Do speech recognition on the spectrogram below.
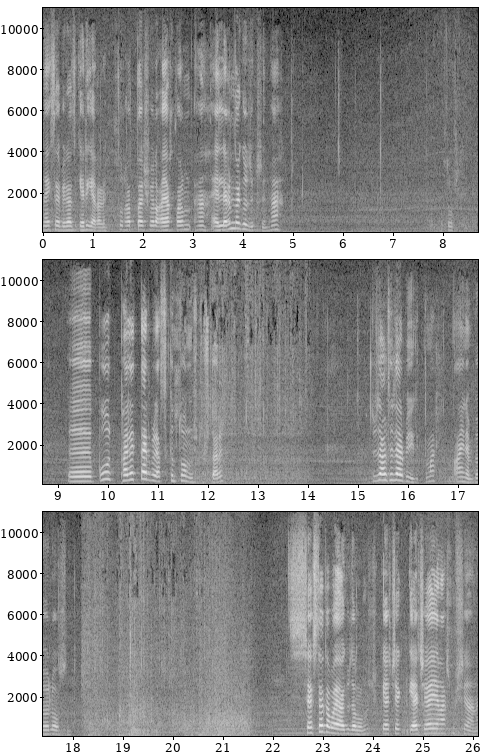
Neyse biraz geri gelelim. Dur hatta şöyle ayaklarım, ha ellerim de gözüksün ha. Dur. Ee, bu paletler biraz sıkıntı olmuş tuşları. Düzeltirler büyük ihtimal. Aynen böyle olsun. Sesler de bayağı güzel olmuş. Gerçek gerçeğe yanaşmış yani.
